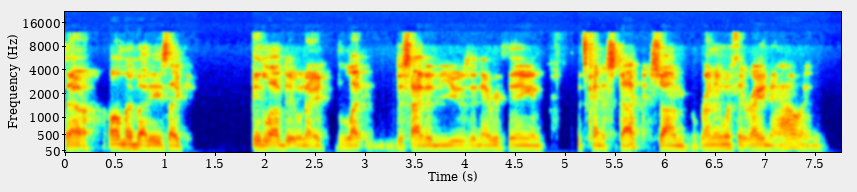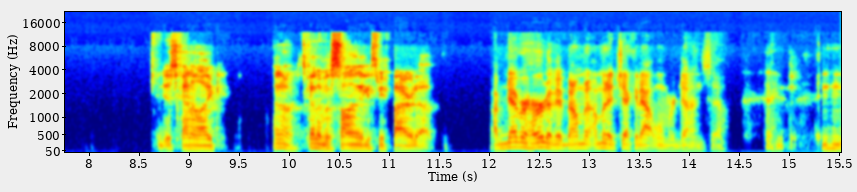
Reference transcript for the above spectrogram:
So all my buddies like they loved it when I like decided to use it and everything, and it's kind of stuck. So I'm running with it right now, and, and just kind of like I don't know, it's kind of a song that gets me fired up. I've never heard of it, but I'm gonna, I'm gonna check it out when we're done. So. mm-hmm.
